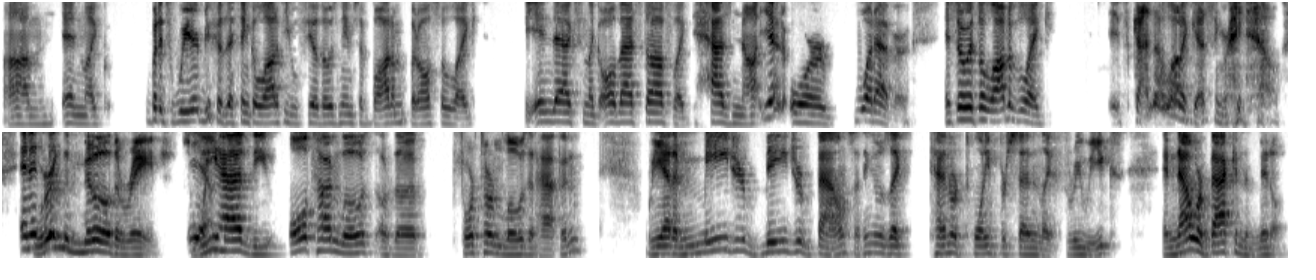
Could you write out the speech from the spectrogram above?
um, and like but it's weird because I think a lot of people feel those names have bottomed, but also like the index and like all that stuff like has not yet or whatever. And so it's a lot of like it's kind of a lot of guessing right now. And it's we're like, in the middle of the range. So yeah. we had the all-time lows or the short-term lows that happened. We had a major, major bounce. I think it was like 10 or 20% in like three weeks. And now we're back in the middle.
